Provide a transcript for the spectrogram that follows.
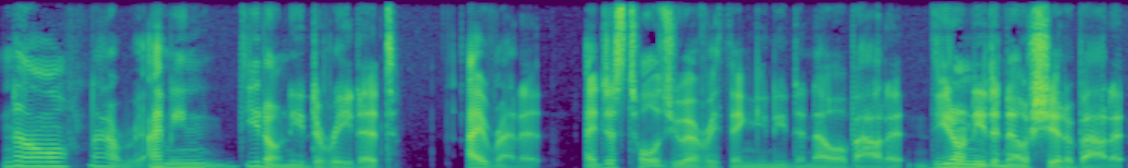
No, not. Re- I mean, you don't need to read it. I read it. I just told you everything you need to know about it. You don't need to know shit about it.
